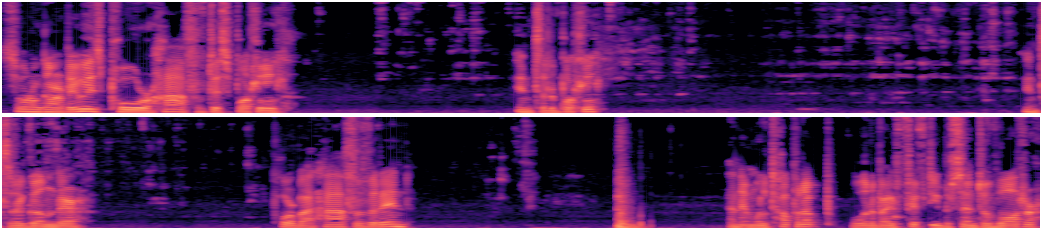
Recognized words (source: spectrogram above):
So what I'm going to do is pour half of this bottle into the bottle into the gun there. Pour about half of it in. And then we'll top it up with about 50% of water,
